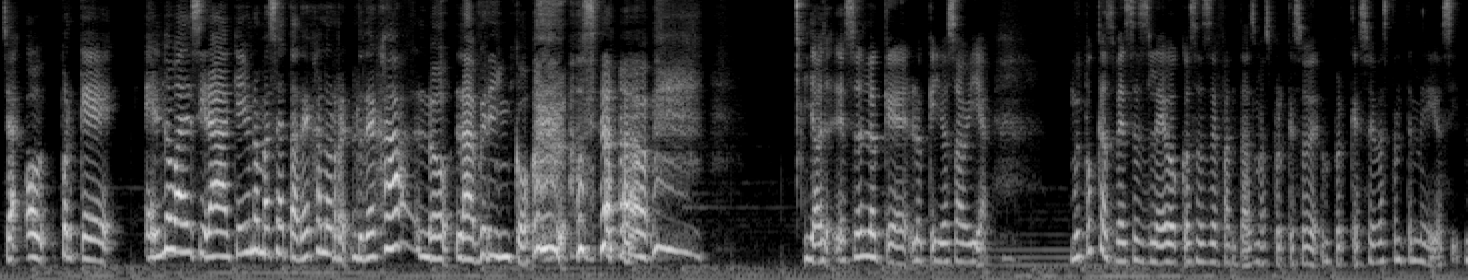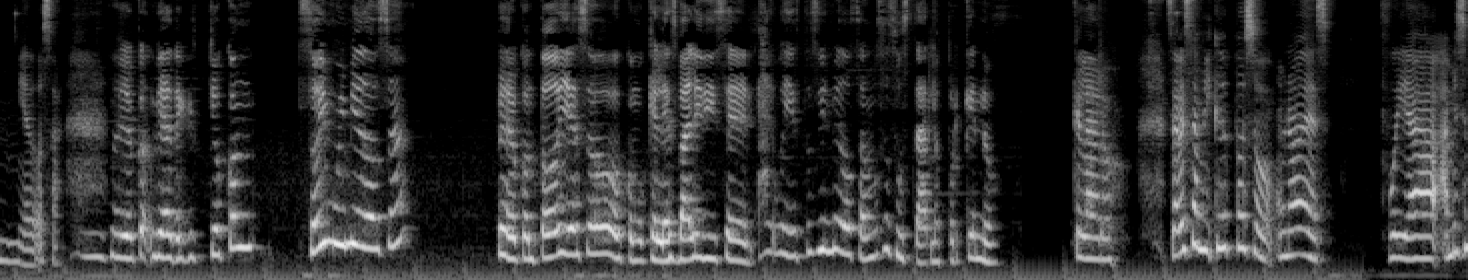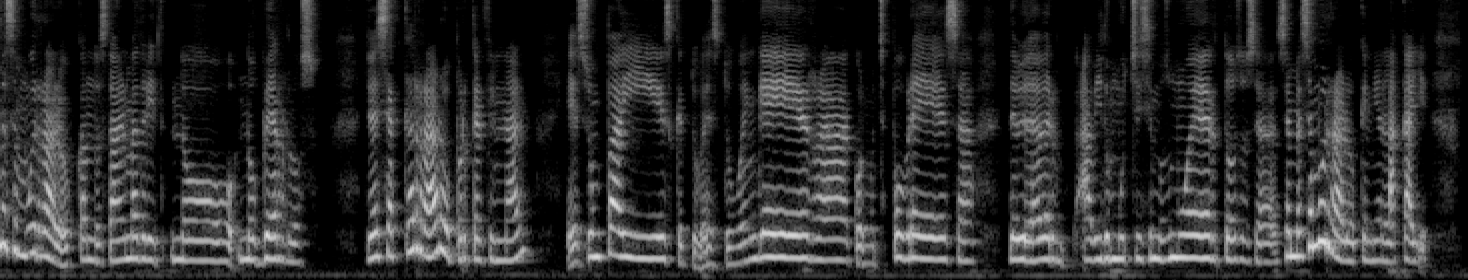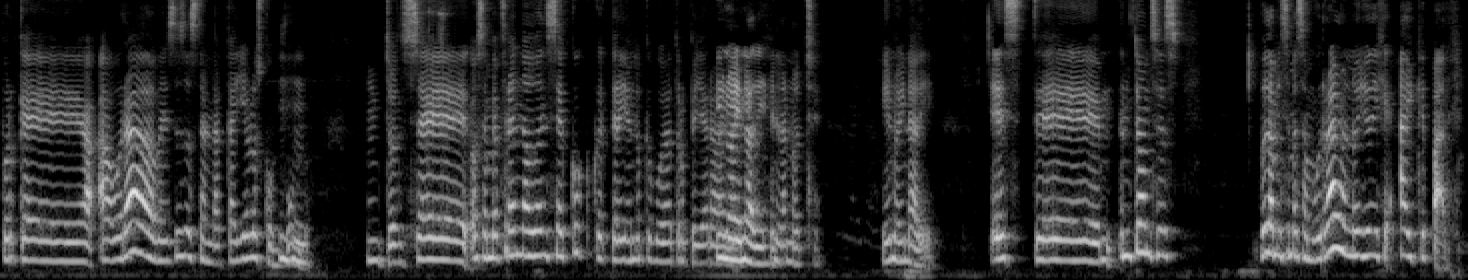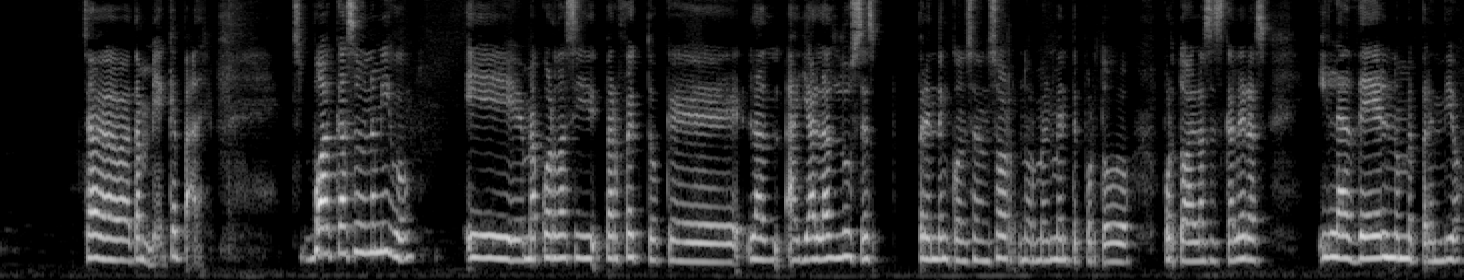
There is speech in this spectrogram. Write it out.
O sea, porque él no va a decir, ah, aquí hay una maceta, déjalo, déjalo, la brinco. o sea, eso es lo que, lo que yo sabía. Muy pocas veces leo cosas de fantasmas porque soy, porque soy bastante medio miedosa. No, yo, yo con, soy muy miedosa, pero con todo y eso, como que les vale y dicen, ay, güey, esto es bien miedosa, vamos a asustarla, ¿por qué no? Claro. ¿Sabes a mí qué me pasó? Una vez fui a... A mí se me hace muy raro cuando estaba en Madrid no, no verlos. Yo decía, qué raro, porque al final es un país que tuve, estuvo en guerra, con mucha pobreza, debió de haber habido muchísimos muertos, o sea, se me hace muy raro que ni en la calle, porque ahora a veces hasta en la calle los confundo. Entonces, o sea, me he frenado en seco creyendo que voy a atropellar a y no hay nadie en la noche. Y no hay nadie. Este, entonces, pues a mí se me hace muy raro, ¿no? Yo dije, ay, qué padre. O sea, también, qué padre. Voy a casa de un amigo y me acuerdo así perfecto que allá las luces prenden con sensor normalmente por todo, por todas las escaleras. Y la de él no me prendió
